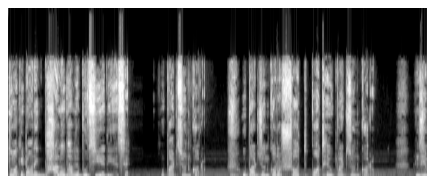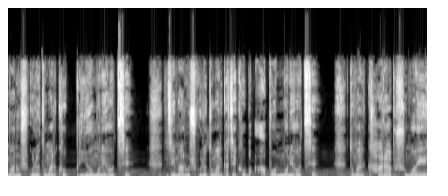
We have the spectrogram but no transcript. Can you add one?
তোমাকে এটা অনেক ভালোভাবে বুঝিয়ে দিয়েছে। উপার্জন করো। উপার্জন করো, সৎ পথে উপার্জন করো। যে মানুষগুলো তোমার খুব প্রিয় মনে হচ্ছে যে মানুষগুলো তোমার কাছে খুব আপন মনে হচ্ছে, তোমার খারাপ সময়ে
